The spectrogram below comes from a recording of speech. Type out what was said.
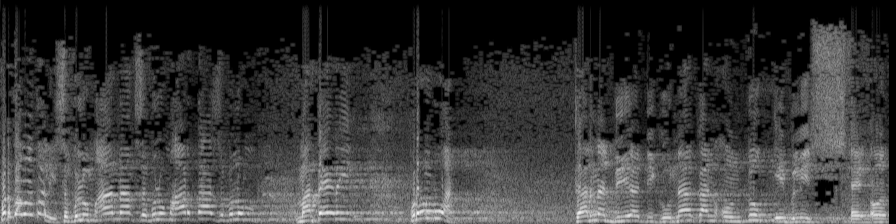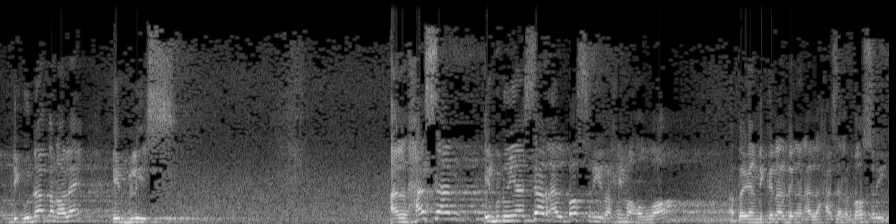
Pertama kali sebelum anak, sebelum harta, sebelum materi perempuan. Karena dia digunakan untuk iblis, eh, oh, digunakan oleh iblis Al Hasan ibnu Yasar Al Basri rahimahullah atau yang dikenal dengan Al Hasan Al Basri,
